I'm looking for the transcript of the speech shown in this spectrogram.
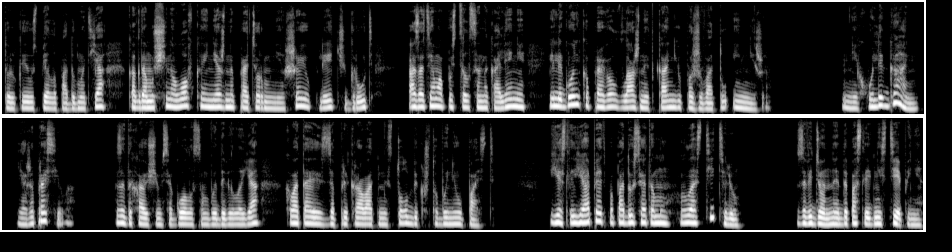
Только и успела подумать я, когда мужчина ловко и нежно протер мне шею, плечи, грудь, а затем опустился на колени и легонько провел влажной тканью по животу и ниже. «Не хулигань, я же просила». Задыхающимся голосом выдавила я, хватаясь за прикроватный столбик, чтобы не упасть. «Если я опять попадусь этому властителю, заведенной до последней степени,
